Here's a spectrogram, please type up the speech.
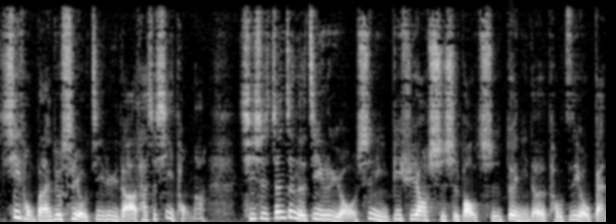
系统本来就是有纪律的啊，它是系统嘛。其实真正的纪律哦，是你必须要时时保持对你的投资有感，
